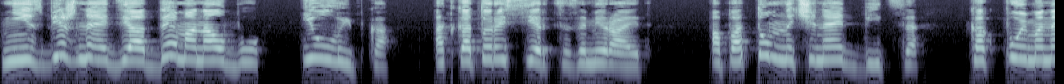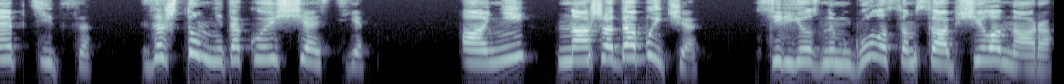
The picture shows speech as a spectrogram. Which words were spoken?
неизбежная диадема на лбу и улыбка, от которой сердце замирает, а потом начинает биться, как пойманная птица. За что мне такое счастье? Они наша добыча, серьезным голосом сообщила Нара.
